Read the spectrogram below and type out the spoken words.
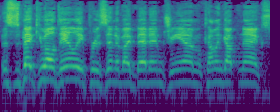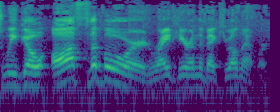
This is BetQL Daily presented by BetMGM. Coming up next, we go off the board right here on the BetQL Network.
